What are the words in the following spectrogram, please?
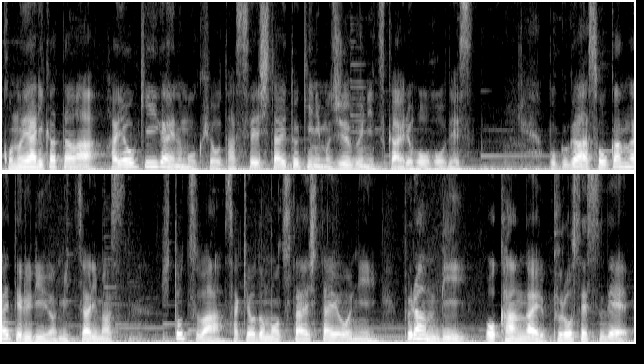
このやり方は早起き以外の目標を達成したい時にも十分に使える方法です。僕がそう考えている理由は3つあります。一つは先ほどもお伝えしたようにプラン B を考えるプロセスで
